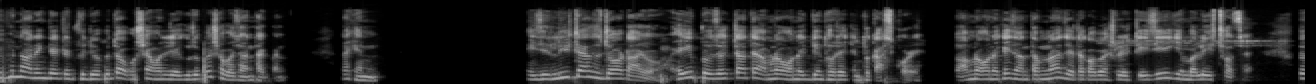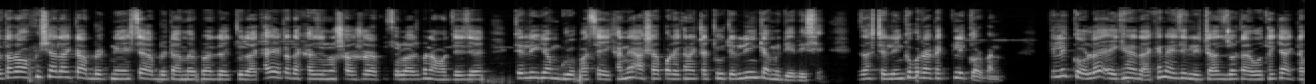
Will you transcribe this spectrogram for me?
বিভিন্ন আর্নিং রিলেটেড ভিডিও পেতে অবশ্যই আমাদের এই গ্রুপে সবাই জয়েন থাকবেন। দেখেন, এই যে লিটাস.আইও এই প্রজেক্টটাতে আমরা অনেকদিন ধরে কিন্তু কাজ করে তো আমরা অনেকেই জানতাম না যে এটা কবে আসলে টিজি কিংবা লিস্ট হচ্ছে। তো তারা অফিসিয়াল একটা আপডেট নিয়ে এসেছে। আপডেট আমি আপনাদের একটু দেখাই। এটা দেখার জন্য সরাসরি আপনি চলে আসবেন আমাদের যে টেলিগ্রাম গ্রুপ আছে, এখানে আসার পর এখানে একটা টুইটের লিংক আমি দিয়ে দিছি। জাস্ট এই লিংকের উপরে একটা ক্লিক করবেন। ক্লিক করলে এইখানে দেখেন, এই যে লিটাস.আইও থেকে একটা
